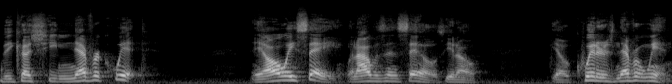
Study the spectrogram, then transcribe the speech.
because she never quit. They always say, when I was in sales, you know, you know, quitters never win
